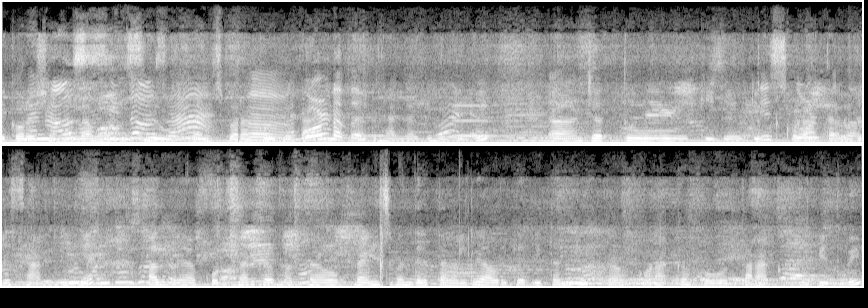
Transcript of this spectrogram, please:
ಡೆಕೋರೇಷನ್ ಎಲ್ಲ ಮುಗಿಸಿ ಇವ್ರ ಫ್ರೆಂಡ್ಸ್ ಬರೋಕೆ ಹಾಗಾಗಿ ಹೋಗಿದ್ವಿ. ಜತ್ತು ಆಕಿಗೆ ಗಿಫ್ಟ್ ಕೊಡತ್ತಾರಲ್ರಿ ಸಾನ್ವಿಗೆ ಅಂದರೆ ಕೊಡ್ಸಕ್ಕೆ ಮತ್ತು ಫ್ರೆಂಡ್ಸ್ ಬಂದಿರ್ತಾರಲ್ರಿ ಅವ್ರಿಗೆ ರಿಟರ್ನ್ ಗಿಫ್ಟ್ ಕೊಡೋಕೆ ಹೋ ತರಕ್ಕೆ ಹೋಗಿದ್ವಿ.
